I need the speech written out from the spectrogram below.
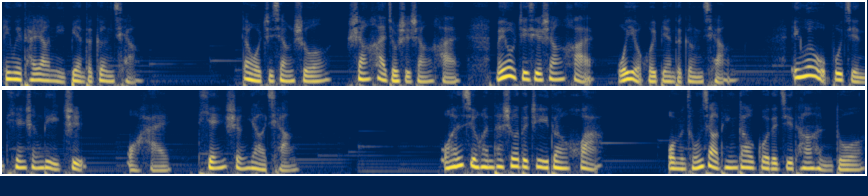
因为他让你变得更强，但我只想说，伤害就是伤害，没有这些伤害，我也会变得更强，因为我不仅天生丽质，我还天生要强。我很喜欢他说的这一段话，我们从小听到过的鸡汤很多，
